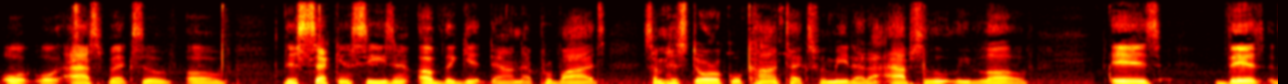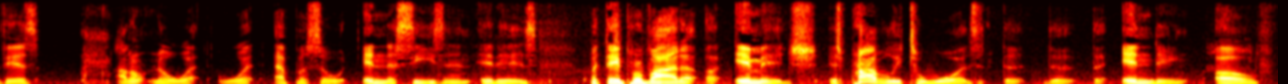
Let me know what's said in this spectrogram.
or, or aspects of of this second season of the Get Down that provides some historical context for me that I absolutely love is there's there's I don't know what what episode in the season it is, but they provide a, a image. It's probably towards the the the ending of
